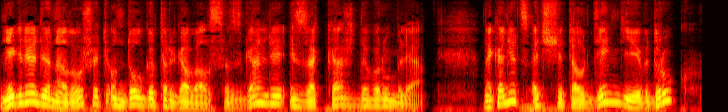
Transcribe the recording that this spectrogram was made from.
Не глядя на лошадь, он долго торговался с Галли из-за каждого рубля. Наконец отсчитал деньги и вдруг...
